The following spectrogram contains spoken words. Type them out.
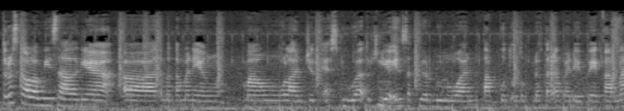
terus kalau misalnya uh, teman-teman yang mau lanjut S2 terus hmm. dia insecure duluan takut untuk daftar LPDP karena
